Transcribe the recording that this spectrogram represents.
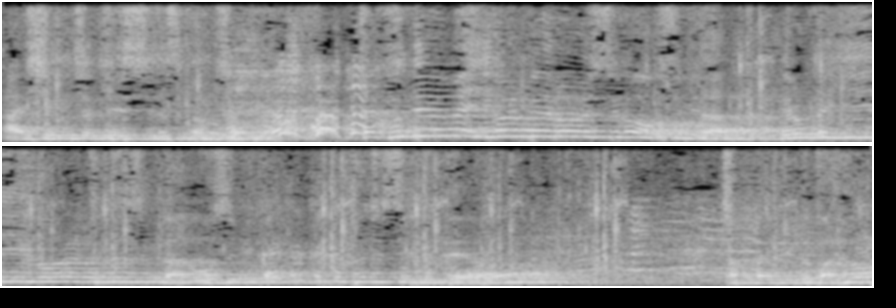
아쉬운 척 해주셔서 감사합니다. 자, 군대 가면 이걸 빼놓을 수가 없습니다. 여러분들 이거를 듣는 순간 웃음이 깔깔깔깔 터질 수 있는데요. 정답입니다. 바로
